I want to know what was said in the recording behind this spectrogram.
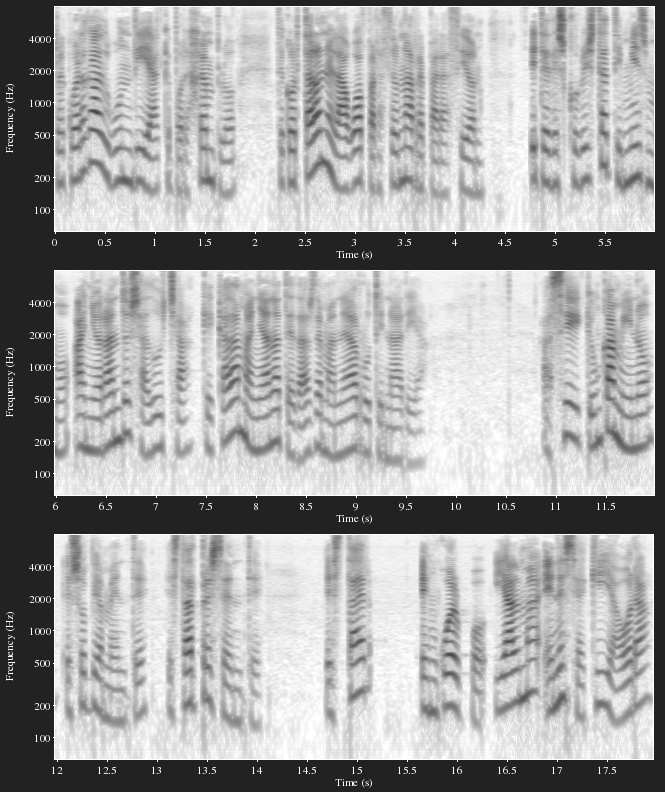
Recuerda algún día que, por ejemplo, te cortaron el agua para hacer una reparación y te descubriste a ti mismo añorando esa ducha que cada mañana te das de manera rutinaria. Así que un camino es obviamente estar presente, estar en cuerpo y alma en ese aquí y ahora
